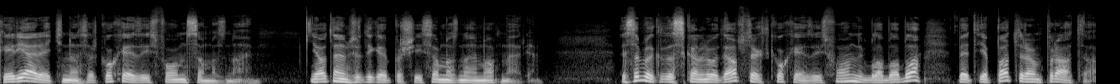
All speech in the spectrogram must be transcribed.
ka ir jārēķinās ar kohēzijas fondu samazinājumu. Jautājums ir tikai par šī samazinājuma apmēriem. Es saprotu, ka tas skan ļoti abstrakti, kohēzijas fondi, bla, bla, bla, bet ja paturam prātā,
